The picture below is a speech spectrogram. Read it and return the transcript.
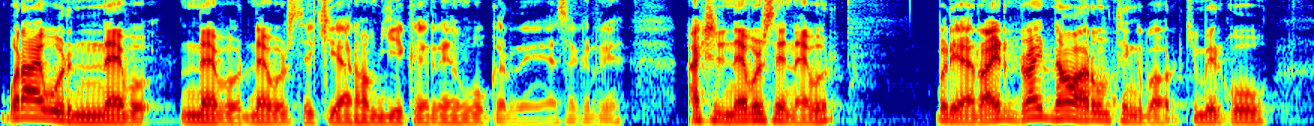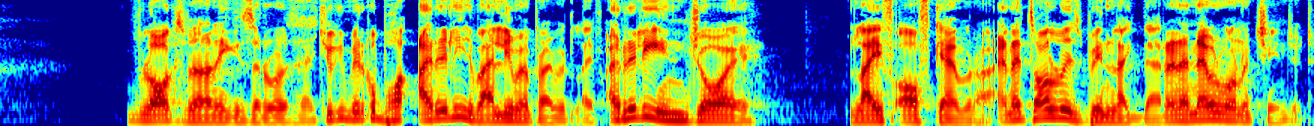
but I would never never never say कि यार हम ये कर रहे हैं, वो कर रहे हैं, ऐसा कर रहे हैं। Actually never say never but यार right right now I don't think about कि मेरे को व्लॉग्स बनाने की ज़रूरत है क्योंकि मेरे को बहुत I really value my private life I really enjoy life off camera. And it's always been like that. And I never want to change it.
